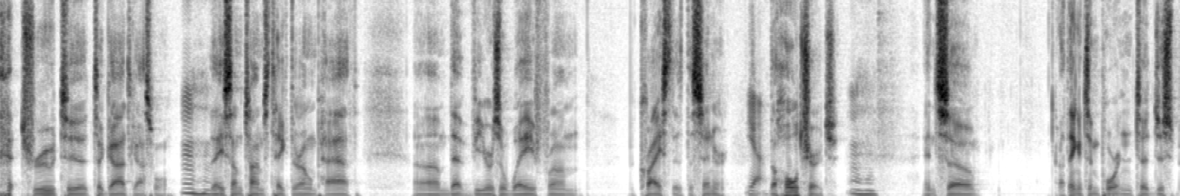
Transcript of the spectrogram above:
true to, to God's gospel. They sometimes take their own path um, that veers away from Christ as the center. Yeah. The whole church. And so I think it's important to just,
